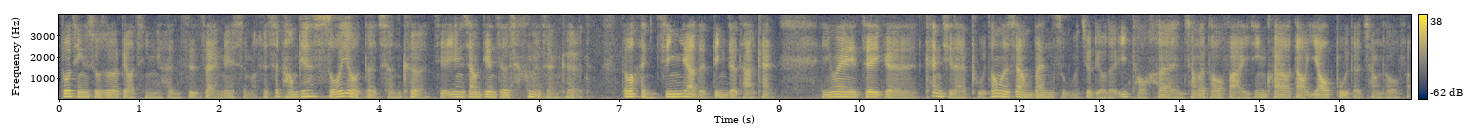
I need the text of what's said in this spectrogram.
多情叔叔的表情很自在，没什么。可是旁边所有的乘客，捷运上、电车上的乘客，都很惊讶的盯着他看。因为这个看起来普通的上班族，就留了一头很长的头发，已经快要到腰部的长头发，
